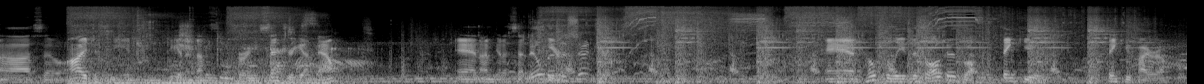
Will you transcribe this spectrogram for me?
Uh, so I just need to get enough for a sentry gun now. And I'm gonna set this here. And hopefully this all goes well. Thank you. Thank you, Pyro.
